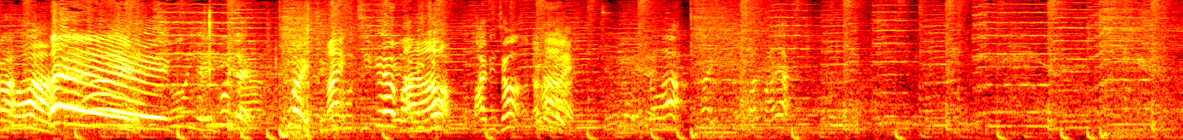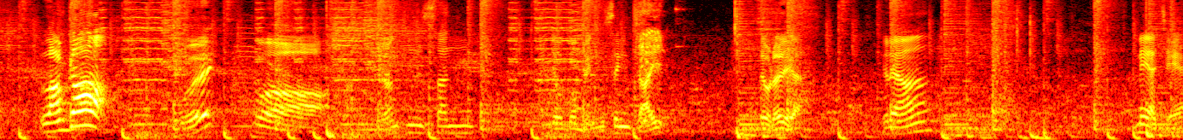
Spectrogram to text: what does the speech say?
啊！喂，歡迎歡迎，喂，全部自己有排列坐，快啲坐，咁係到啊，係，快快啊！南哥，喂，哇，兩天新有個明星仔，你條女嚟噶？幾靚啊？咩啊姐？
